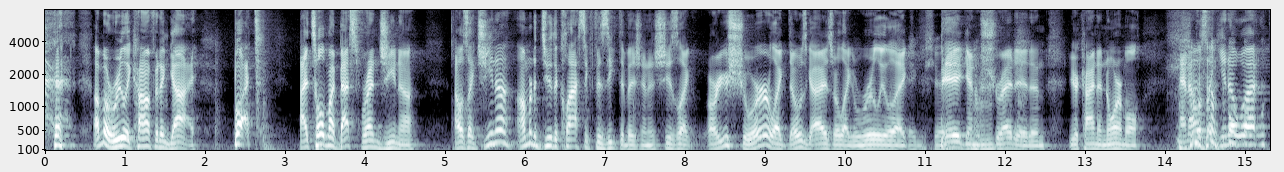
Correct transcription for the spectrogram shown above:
I'm a really confident guy, but I told my best friend Gina, I was like, Gina, I'm gonna do the classic physique division, and she's like, Are you sure? Like those guys are like really like big, sure. and mm-hmm. shredded, and you're kind of normal. And I was like, you know what?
